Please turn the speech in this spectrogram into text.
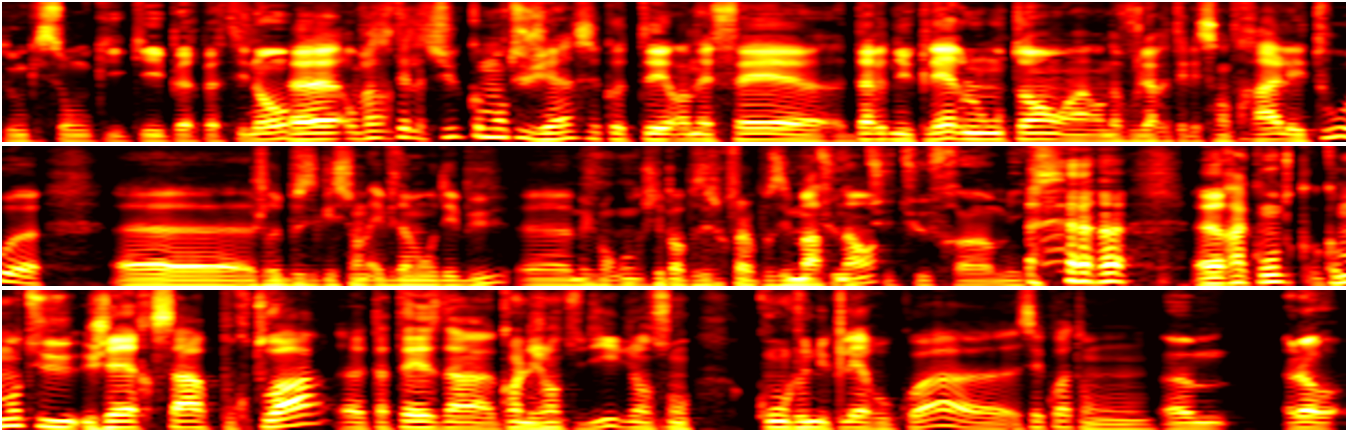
donc qui, sont, qui, qui est hyper pertinent. Euh, on va s'arrêter là-dessus. Comment tu gères ce côté, en effet, d'arrêt nucléaire Longtemps, hein, on a voulu arrêter les centrales et tout. euh, euh, J'aurais posé cette question évidemment au début, euh, mais je me rends compte que je l'ai pas posée, je vais la poser maintenant. tu, tu feras un mix. Raconte comment tu gères ça pour toi, ta thèse, quand les gens, tu dis, les gens sont contre le nucléaire ou quoi, c'est quoi ton... Euh, alors,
